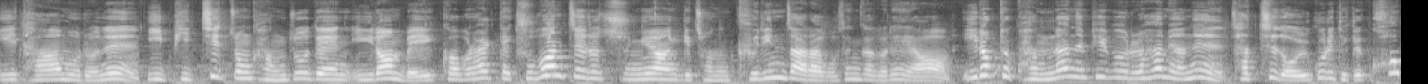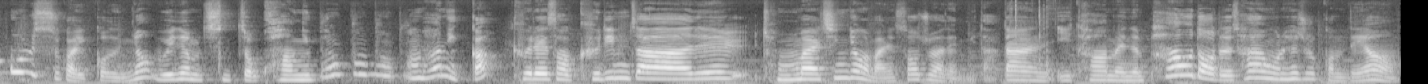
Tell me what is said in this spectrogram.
이 다음으로는 이 빛이 좀 강조된 이런 메이크업을 할 때 두 번째로 중요한 게 저는 그림자라고 생각을 해요. 이렇게 광나는 피부를 하면은 자칫 얼굴이 되게 커 보일 수가 있거든요. 왜냐면 진짜 광이 뿜뿜뿜뿜 하니까. 그래서 그림자를 정말 신경을 많이 써줘야 됩니다. 일단 이 다음에는 파우더를 사용을 해줄 건데요.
